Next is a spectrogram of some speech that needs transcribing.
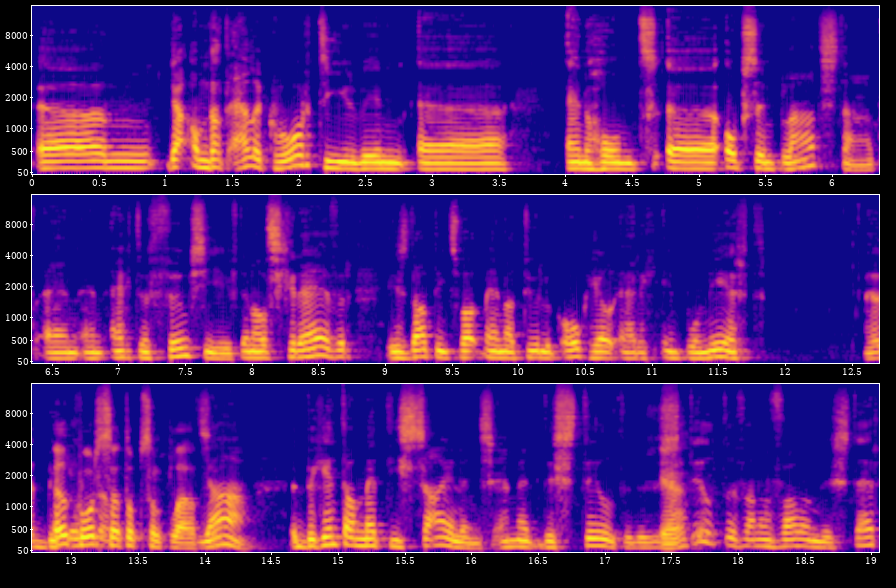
Ehm, ja, omdat elk woord hier, Wim, eh, en hond eh, op zijn plaats staat en, en echt een functie heeft. En als schrijver is dat iets wat mij natuurlijk ook heel erg imponeert. Elk woord staat op zijn plaats. ja, het begint dan met die silence en met de stilte. Dus de Ja. stilte van een vallende ster,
